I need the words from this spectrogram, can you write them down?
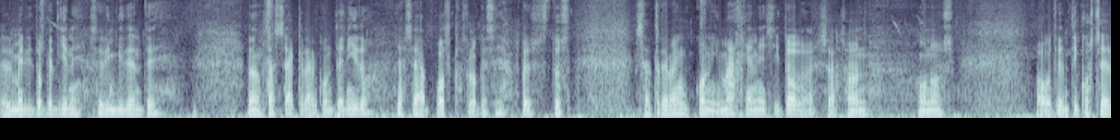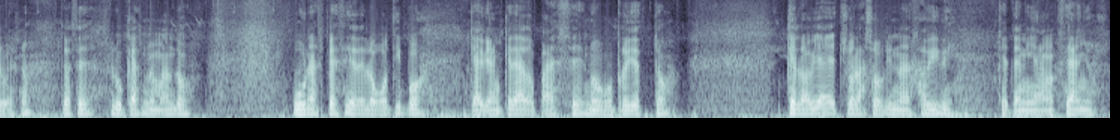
el mérito que tiene ser invidente, lanzarse a crear contenido, ya sea podcast lo que sea, pero estos se atreven con imágenes y todo, ¿eh? son unos auténticos héroes, ¿no? Entonces Lucas me mandó una especie de logotipo que habían creado para ese nuevo proyecto, que lo había hecho la sobrina de Javibi, que tenía 11 años,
